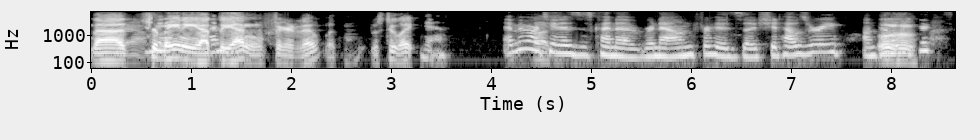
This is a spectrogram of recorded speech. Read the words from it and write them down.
Yeah. Tchouaméni at I the mean- end figured it out, but it was too late. Yeah. Emi Uh, Martinez is kind of renowned for his uh, shithousery on penalty Mhm. kicks.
